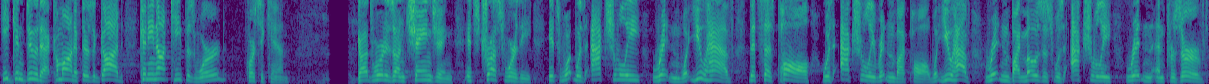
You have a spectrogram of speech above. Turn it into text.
He can do that. Come on, if there's a God, can He not keep His word? Of course He can. God's word is unchanging. It's trustworthy. It's what was actually written. What you have that says Paul was actually written by Paul. What you have written by Moses was actually written and preserved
